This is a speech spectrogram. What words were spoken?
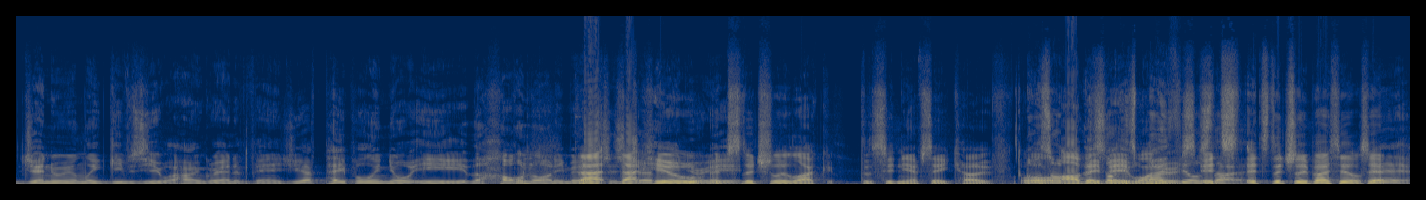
genuinely gives you a home ground advantage. You have people in your ear the whole ninety minutes. that that hill, it's literally like the Sydney FC Cove Oh, or it's not- it's not- RBB it's Wanderers. hills, it's it's literally both hills, yeah. Yeah,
